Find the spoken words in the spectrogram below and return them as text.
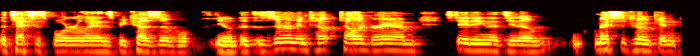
the Texas borderlands because of you know the Zimmerman te- telegram stating that you know Mexico can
